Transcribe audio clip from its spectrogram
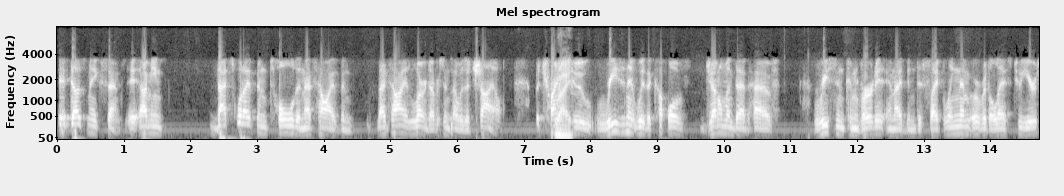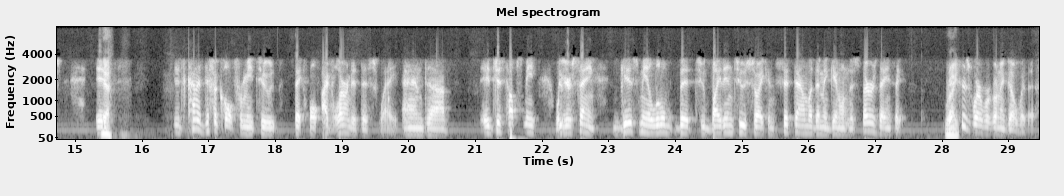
It does make sense. It, I mean, that's what I've been told, and that's how I've been. That's how I learned ever since I was a child. But trying Right. to reason it with a couple of gentlemen that have recent converted, and I've been discipling them over the last two years, it's, Yeah. it's kind of difficult for me to say, "Well, I've learned it this way," and uh, it just helps me. What you're saying gives me a little bit to bite into, so I can sit down with them again on this Thursday and say, Right. "This is where we're going to go with this."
